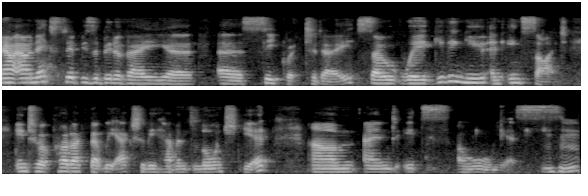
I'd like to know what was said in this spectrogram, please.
Now, our next step is a bit of a, uh, a secret today. So, we're giving you an insight into a product that we actually haven't launched yet. Um, and it's, oh, yes. Mm-hmm.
